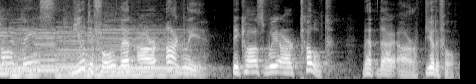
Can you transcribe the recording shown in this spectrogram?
Call things beautiful that are ugly because we are told that they are beautiful.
